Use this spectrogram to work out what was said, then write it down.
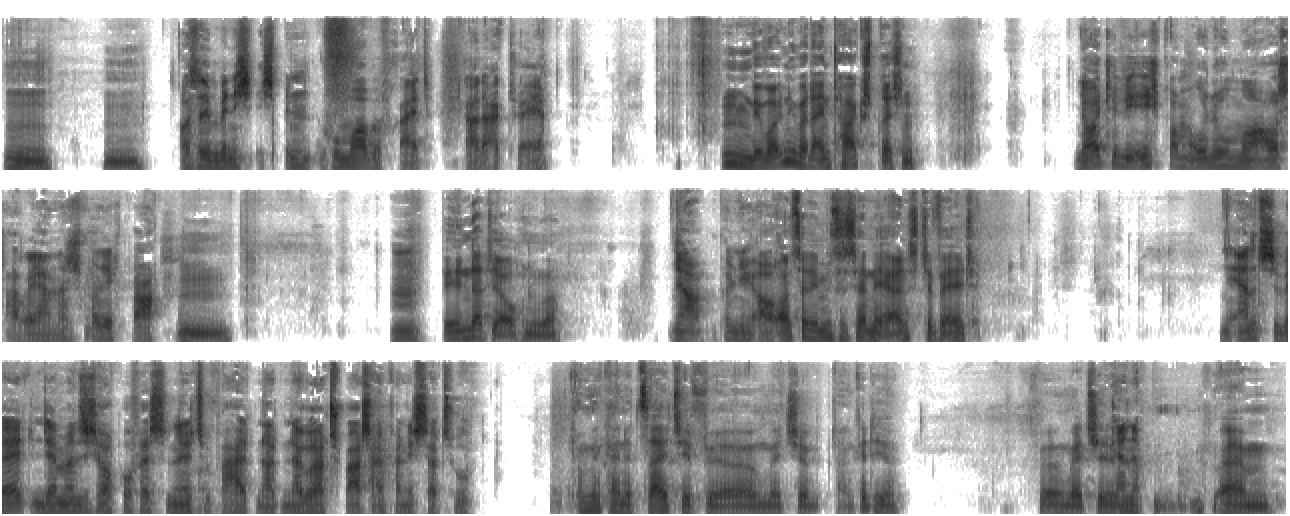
Hm. Hm. Außerdem bin ich, ich bin humorbefreit, gerade aktuell. Hm, wir wollten über deinen Tag sprechen. Leute wie ich kommen ohne Humor aus, Adrian, das ist völlig klar. Hm. Hm. Behindert ja auch nur. Ja, finde ich auch. Außerdem ist es ja eine ernste Welt. Eine ernste Welt, in der man sich auch professionell zu verhalten hat. Und da gehört Spaß einfach nicht dazu. Haben wir keine Zeit hier für irgendwelche, danke dir, für irgendwelche Gerne. ähm,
